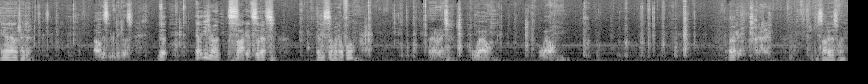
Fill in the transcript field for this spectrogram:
Yeah, I'm trying to. Oh, this is ridiculous. The LEDs are on sockets, so that's. Is not helpful. Alright. Wow. Okay, it. Solder this one.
